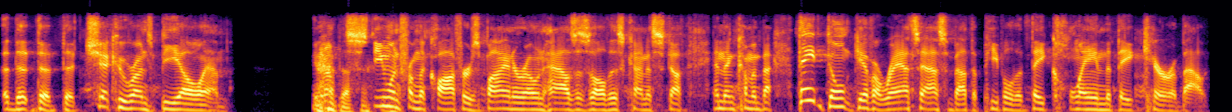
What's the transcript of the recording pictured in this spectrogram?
the the the chick who runs BLM you know, stealing from the coffers, buying her own houses, all this kind of stuff, and then coming back. They don't give a rat's ass about the people that they claim that they care about.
